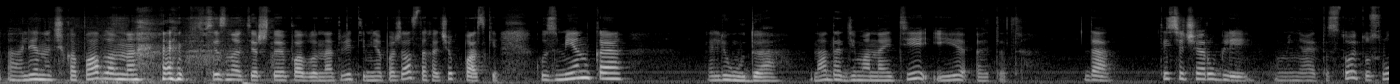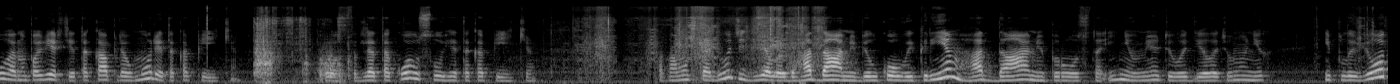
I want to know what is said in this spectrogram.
А, Леночка Павловна, все знают теперь, что я Павловна, ответьте мне, пожалуйста, хочу к Пасхе. Кузьменко Люда. Надо, Дима, найти и этот. Да, тысяча рублей у меня это стоит услуга, но поверьте, это капля в море, это копейки. Просто для такой услуги это копейки. Потому что люди делают годами белковый крем, годами просто, и не умеют его делать. Он у них и плывет.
